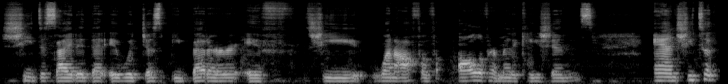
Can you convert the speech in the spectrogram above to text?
she decided that it would just be better if she went off of all of her medications and she took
